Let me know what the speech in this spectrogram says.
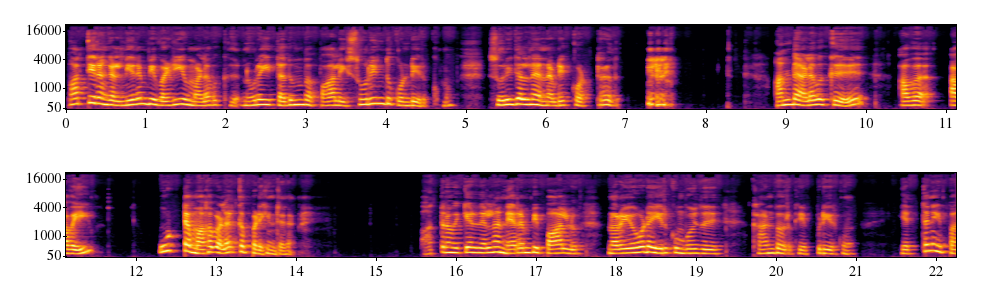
பாத்திரங்கள் நிரம்பி வழியும் அளவுக்கு நுரை ததும்ப பாலை சொரிந்து கொண்டு இருக்கும் சொரிதல்னு என்ன அப்படியே கொட்டுறது. அந்த அளவுக்கு அவ அவை ஊட்டமாக வளர்க்கப்படுகின்றன. பாத்திரம் வைக்கிறதெல்லாம் நிரம்பி பால் நுரையோடு இருக்கும்போது காண்பவருக்கு எப்படி இருக்கும்? எத்தனை பா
